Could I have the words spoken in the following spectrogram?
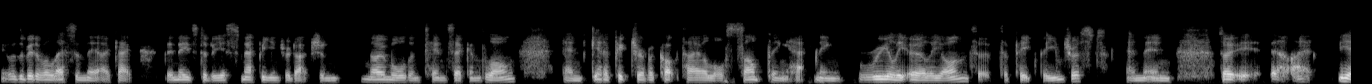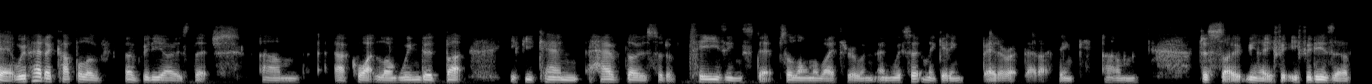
it was a bit of a lesson there. Okay, there needs to be a snappy introduction, no more than 10 seconds long, and get a picture of a cocktail or something happening really early on to, to pique the interest. And then, so it, I, yeah, we've had a couple of, of videos that um, are quite long winded, but if you can have those sort of teasing steps along the way through, and, and we're certainly getting better at that, I think. Um, just so, you know, if, if it is a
